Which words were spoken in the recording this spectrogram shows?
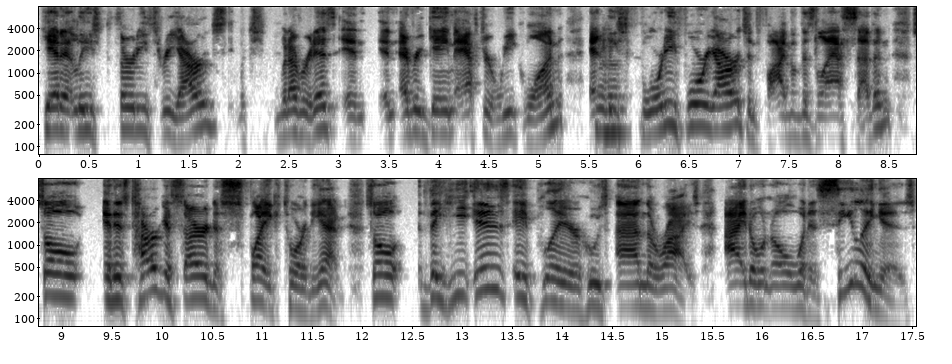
He had at least 33 yards, which whatever it is, in, in every game after week one, at mm-hmm. least 44 yards in five of his last seven. So and his targets started to spike toward the end. So the, he is a player who's on the rise. I don't know what his ceiling is,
